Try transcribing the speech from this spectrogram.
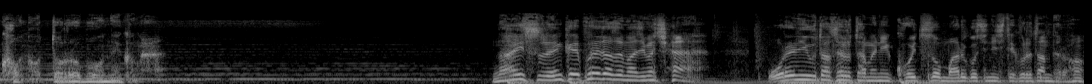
この泥棒猫が。ナイス連携プレーだぜ真島ちゃん。俺に撃たせるためにこいつを丸腰にしてくれたんだろ。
